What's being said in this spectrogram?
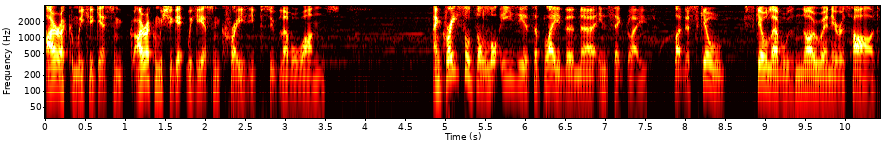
I reckon we could get some. I reckon we should get we could get some crazy pursuit level ones. And greatsword's a lot easier to play than uh, insect glaive. Like the skill skill level's nowhere near as hard.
